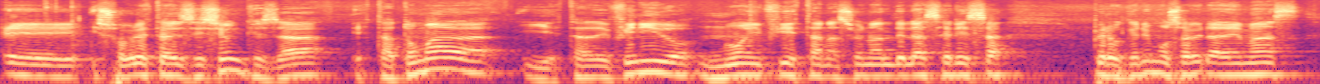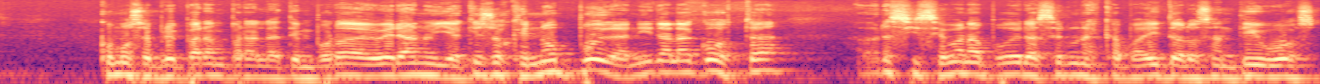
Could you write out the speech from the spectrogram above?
eh, sobre esta decisión que ya está tomada y está definido. No hay fiesta nacional de la cereza, pero queremos saber además cómo se preparan para la temporada de verano y aquellos que no puedan ir a la costa, a ver si se van a poder hacer una escapadita a los antiguos,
